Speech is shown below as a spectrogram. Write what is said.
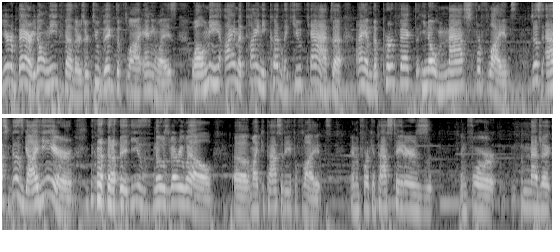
You're a bear, you don't need feathers, you're too big to fly anyways. while me, I am a tiny, cuddly, cute cat. Uh, I am the perfect, you know, mass for flight. Just ask this guy here. he knows very well uh, my capacity for flight, and for capacitors and for magic.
